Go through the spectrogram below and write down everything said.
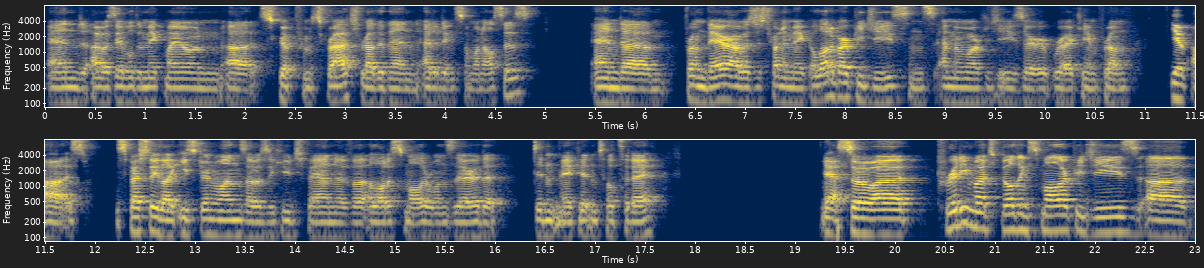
and I was able to make my own uh, script from scratch rather than editing someone else's. And um, from there, I was just trying to make a lot of RPGs since MMORPGs are where I came from. Yep. Uh, especially like Eastern ones. I was a huge fan of uh, a lot of smaller ones there that didn't make it until today. Yeah, so uh, pretty much building small RPGs, uh,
